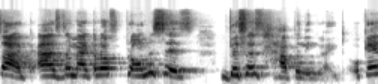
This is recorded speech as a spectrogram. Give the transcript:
fact, as a matter of promises, this is happening, right? Okay.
